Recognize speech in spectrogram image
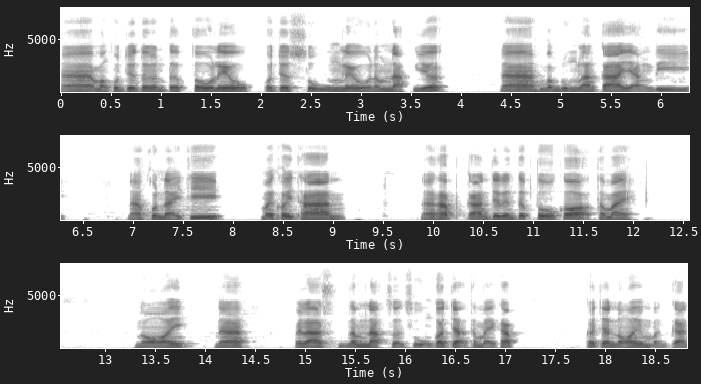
อ่าบางคนจะเจริญเติบโตเร็ว ก็จะสูงเร็วน้ำหนักเยอะนะบำรุงร่างกายอย่างดีนะคนไหนที่ไม่ค่อยทานนะครับ การเจริญเติบโตก็ทำไม น้อยนะเวลาน้ำหนักส่วนสูงก็จะทำไมครับ ก็จะน้อยเหมือนกัน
